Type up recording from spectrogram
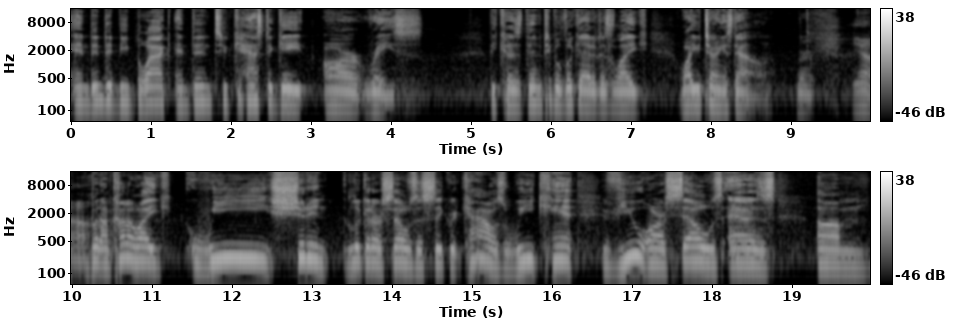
and then to be black and then to castigate our race because then people look at it as like, why are you tearing us down? Right. yeah. But I'm kind of like, we shouldn't look at ourselves as sacred cows. We can't view ourselves as, um,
